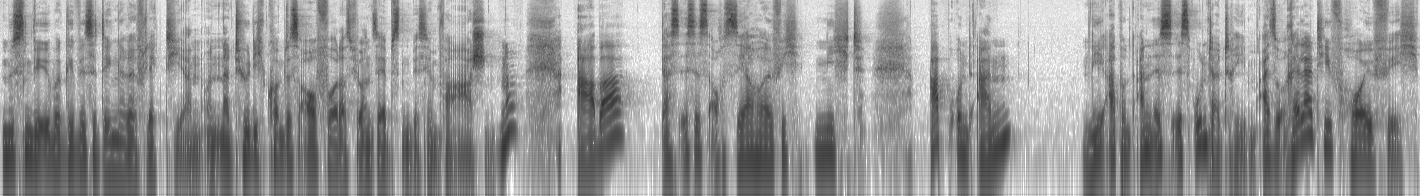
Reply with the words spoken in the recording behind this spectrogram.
müssen wir über gewisse Dinge reflektieren. Und natürlich kommt es auch vor, dass wir uns selbst ein bisschen verarschen. Ne? Aber das ist es auch sehr häufig nicht. Ab und an, nee, ab und an ist es untertrieben. Also relativ häufig,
